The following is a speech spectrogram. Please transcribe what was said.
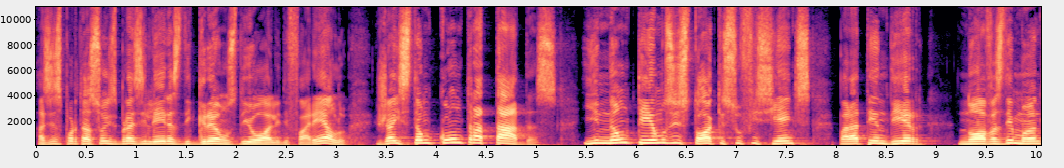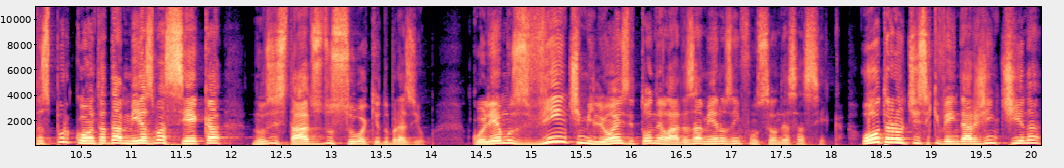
As exportações brasileiras de grãos de óleo de farelo já estão contratadas e não temos estoques suficientes para atender novas demandas por conta da mesma seca nos estados do sul aqui do Brasil. Colhemos 20 milhões de toneladas a menos em função dessa seca. Outra notícia que vem da Argentina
